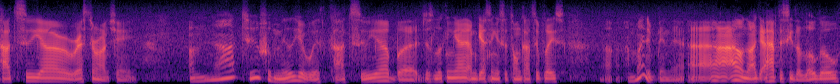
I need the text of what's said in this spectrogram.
Katsuya restaurant chain. I'm not too familiar with Katsuya, but just looking at it, I'm guessing it's a tonkatsu place. Uh, I might have been there. I, I, I don't know. I, I, have to see the logo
